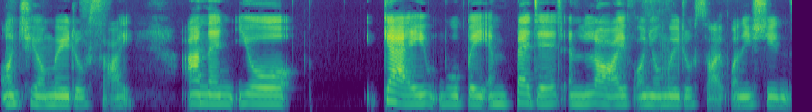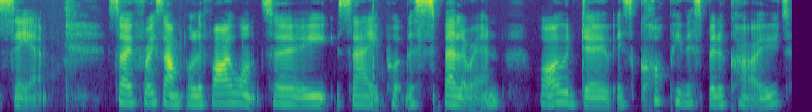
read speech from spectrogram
onto your Moodle site and then your game will be embedded and live on your Moodle site when your students see it. So for example, if I want to say put the speller in, what I would do is copy this bit of code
